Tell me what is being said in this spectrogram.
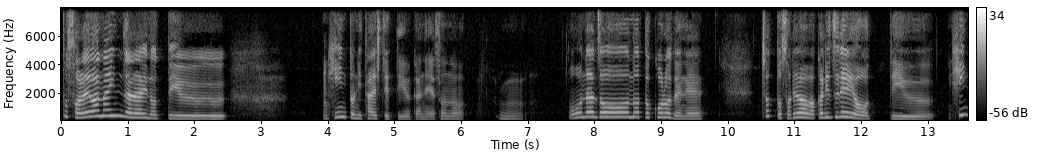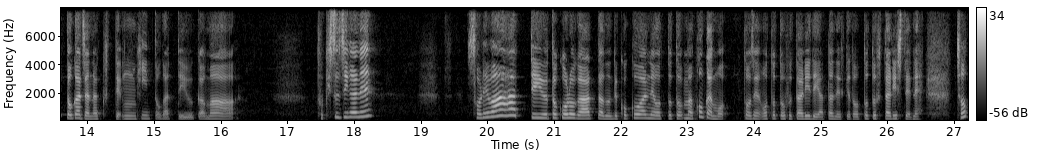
とそれはないんじゃないのっていう、ヒントに対してっていうかね、その、うん、大謎のところでね、ちょっとそれは分かりづれよっていう、ヒントがじゃなくて、うん、ヒントがっていうかまあ、時筋がね、それはっていうところがあったので、ここはね、夫と、まあ今回も当然夫と二人でやったんですけど、夫と二人してね、ちょっ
